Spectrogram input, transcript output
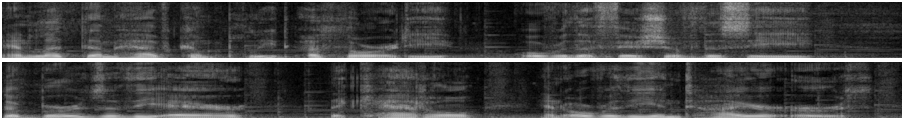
And let them have complete authority over the fish of the sea the birds of the air, the cattle, and over the entire earth,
